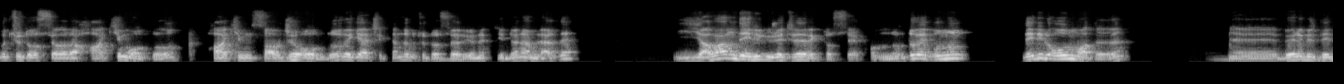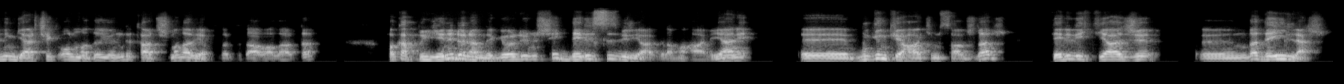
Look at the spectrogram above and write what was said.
bu tür dosyalara hakim olduğu, hakim savcı olduğu ve gerçekten de bu tür dosyaları yönettiği dönemlerde yalan delil üretilerek dosyaya konulurdu ve bunun delil olmadığı, e, böyle bir delilin gerçek olmadığı yönünde tartışmalar yapılırdı davalarda. Fakat bu yeni dönemde gördüğümüz şey delilsiz bir yargılama hali. Yani e, bugünkü hakim savcılar delil ihtiyacında değiller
